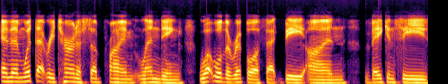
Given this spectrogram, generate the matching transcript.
And then with that return of subprime lending, what will the ripple effect be on vacancies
